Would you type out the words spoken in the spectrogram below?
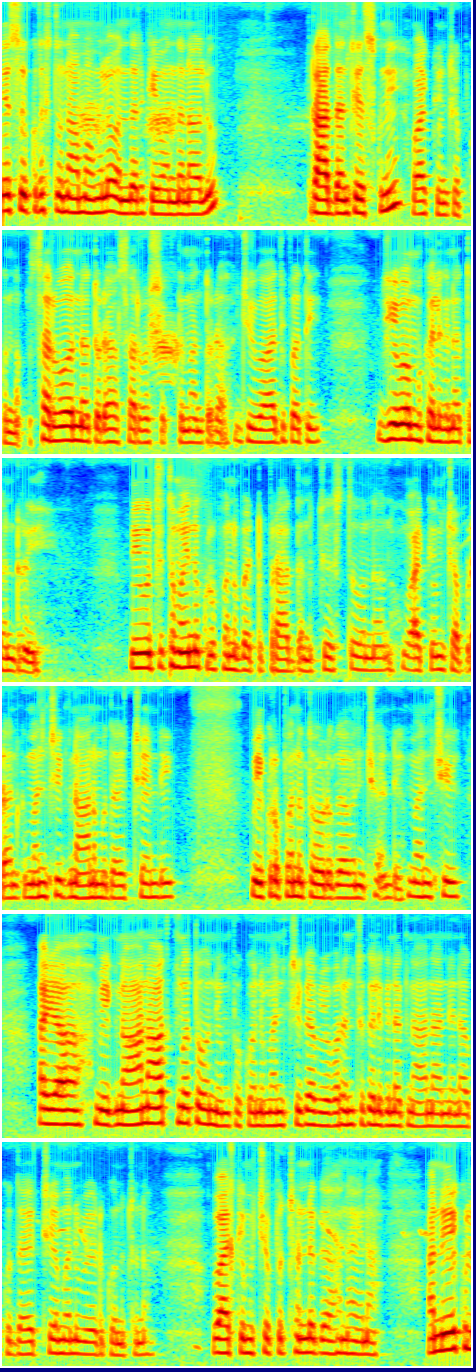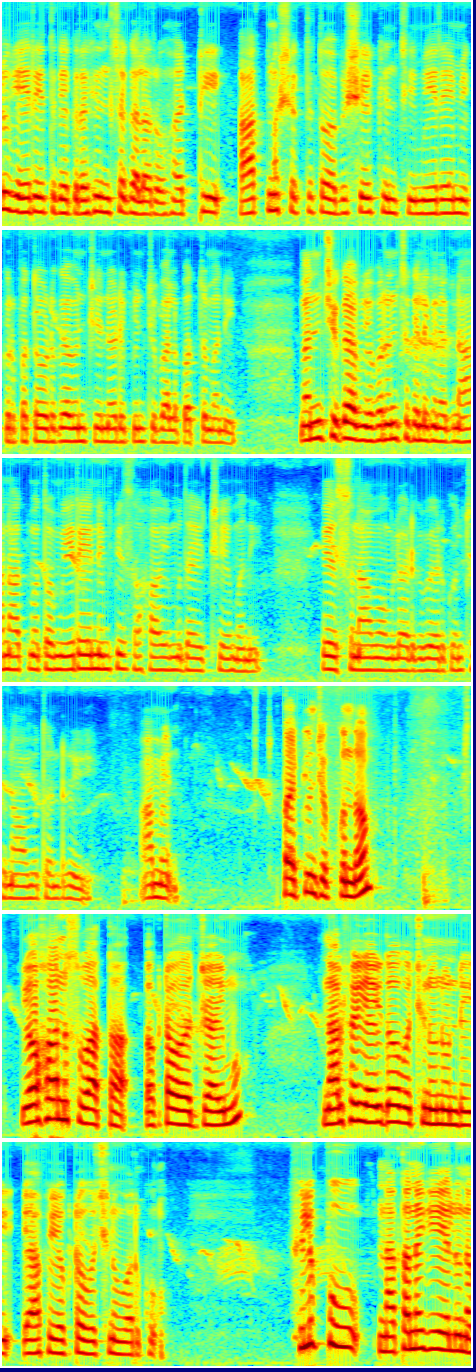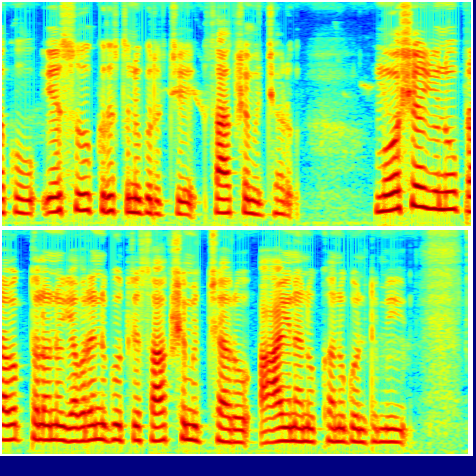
యేసుక్రీస్తు నామములో అందరికీ వందనాలు. ప్రార్థన చేసుకుని వాక్యం చెప్పుకుందాం. సర్వోన్నతుడా సర్వశక్తిమంతుడా జీవాధిపతి జీవము కలిగిన తండ్రి మీ ఉచితమైన కృపను బట్టి ప్రార్థన చేస్తూ ఉన్నాను. వాక్యం చెప్పడానికి మంచి జ్ఞానము దయచేయండి. మీ కృపను తోడుగా ఉంచండి. మంచి అయా మీ జ్ఞానాత్మతో నింపుకొని మంచిగా వివరించగలిగిన జ్ఞానాన్ని నాకు దయచేయమని వేడుకొనుచున్నాం. వాక్యం చెప్పుచుండగా నాయన అనేకులు ఏ రీతిగా గ్రహించగలరో అట్టి ఆత్మశక్తితో అభిషేకించి మీరే మీ కృపతోడుగా ఉంచి నడిపించి బలపరచమని మంచిగా వివరించగలిగిన జ్ఞానాత్మతో మీరే నింపి సహాయము దయచేయమని ఏసునామంలో అడిగి వేడుకొంచున్నాము తండ్రి. ఆమెన్. వాక్యం చెప్పుకుందాం. యోహాను స్వార్త ఒకటవ అధ్యాయము నలభై ఐదో వచనం నుండి యాభై ఒకటో వచనం వరకు. ఫిలిప్పు నతనయేలునకు యేసుక్రీస్తుని గురించి సాక్ష్యమిచ్చాడు. మోషేయును ప్రవక్తలను ఎవరిని గురించి సాక్ష్యమిచ్చారో ఆయనను కనుగొంటిమి.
